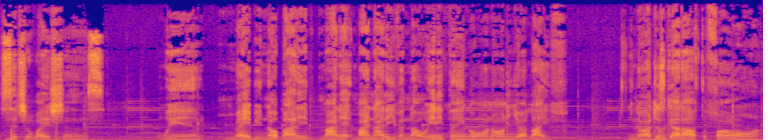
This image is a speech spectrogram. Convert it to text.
situations when maybe nobody might might not even know anything going on in your life. You know, I just got off the phone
